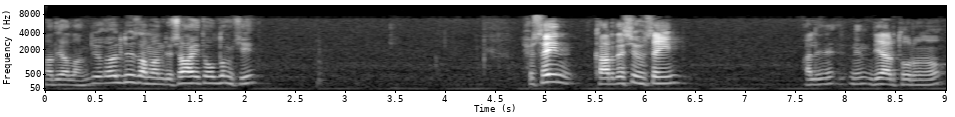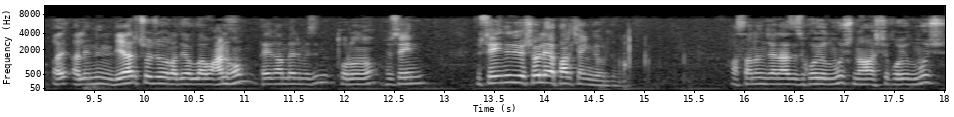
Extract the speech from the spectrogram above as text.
radıyallahu anh diyor. Öldüğü zaman diyor şahit oldum ki Hüseyin kardeşi Hüseyin Ali'nin diğer torunu, Ali'nin diğer çocuğu radıyallahu anhum, peygamberimizin torunu Hüseyin Hüseyin'i diyor şöyle yaparken gördüm. Hasan'ın cenazesi koyulmuş, naaşı koyulmuş,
